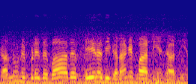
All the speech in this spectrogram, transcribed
ਕੱਲ ਨੂੰ ਨਿਬੜੇ ਤੋਂ ਬਾਅਦ ਫੇਰ ਅਸੀਂ ਕਰਾਂਗੇ ਪਾਰਟੀਆਂ ਸ਼ਾਰਟੀਆਂ।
